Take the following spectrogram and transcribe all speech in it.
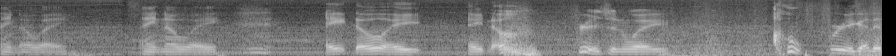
Ain't no way. Ain't no way. Ain't no way. Ain't no friggin' way. Oh, frig, I did.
